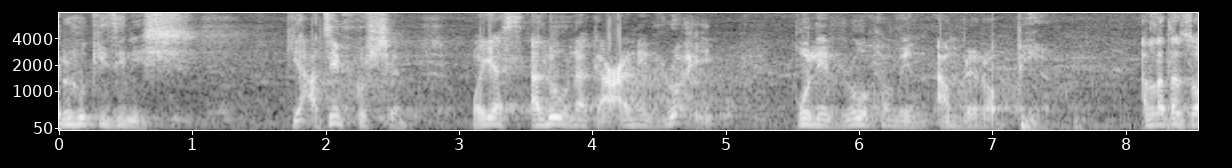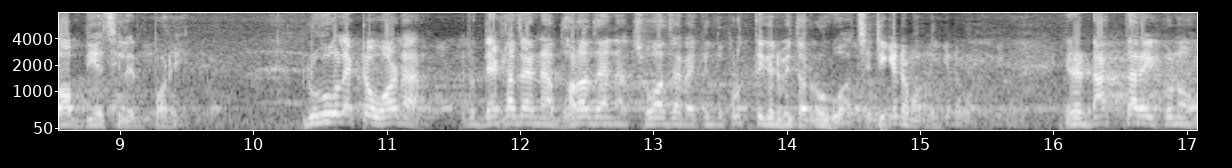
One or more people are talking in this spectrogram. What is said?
রুহ কি জিনিস? কি আজীব কোশ্চেন ওয়াস আলু নাকা আনির রুহি, কলির রুহ মিন আমরে রব্বি। আল্লাহ তা জবাব দিয়েছিলেন পরে। রুহু হলো একটা অর্ডার এটা দেখা যায় না, ধরা যায় না, ছোঁয়া যায় না, কিন্তু প্রত্যেকের ভিতর রুহু আছে, ঠিক এটা বলে এটা ডাক্তারে কোনো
